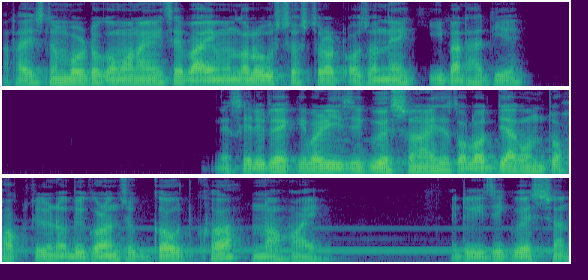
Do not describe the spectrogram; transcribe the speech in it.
আঠাইছ নম্বৰটো কমন আহিছে বায়ুমণ্ডলৰ উচ্চ স্তৰত অজনে কি বাধা দিয়ে? নেক্সট এইটোতো একেবাৰে ইজি কুৱেশ্যন আহিছে তলত দিয়া কোনটো শক্তিৰ নৱীকৰণযোগ্য উৎস নহয়। এইটো ইজি কুৱেশ্যন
